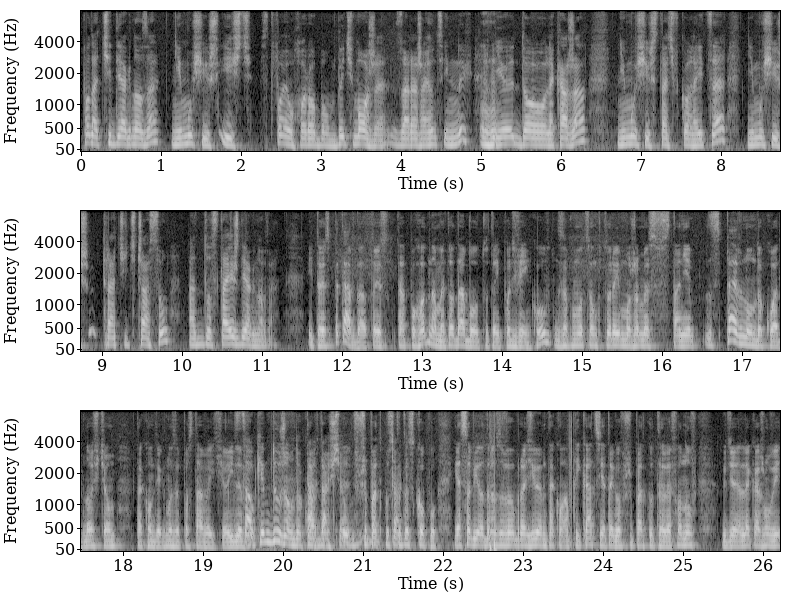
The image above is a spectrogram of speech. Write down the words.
podać ci diagnozę. Nie musisz iść z twoją chorobą, być może zarażając innych, Mhm. nie, do lekarza, nie musisz stać w kolejce, nie musisz tracić czasu, a dostajesz diagnozę. I to jest petarda. To jest ta pochodna metoda, bo tutaj po dźwięku, za pomocą której możemy w stanie z pewną dokładnością taką diagnozę postawić. O ile Z całkiem dużą Tak, tak. dokładnością. W przypadku Tak. stetoskopu. Ja sobie od razu wyobraziłem taką aplikację tego w przypadku telefonów, gdzie lekarz mówi,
